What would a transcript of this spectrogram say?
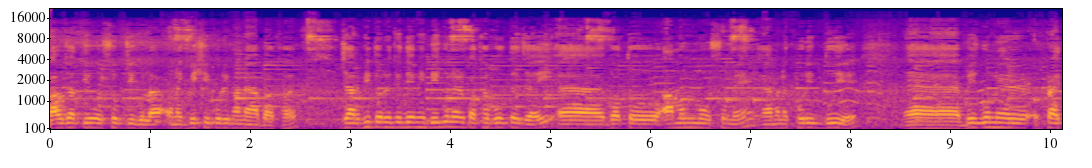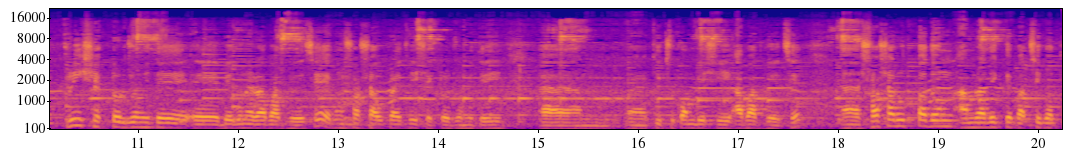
লাউ জাতীয় সবজিগুলা অনেক বেশি পরিমাণে আবাদ হয়। যার ভিতরে যদি আমি বেগুনের কথা বলতে যাই গত আমন মৌসুমে মানে খরিফ দুয়ে বেগুনের প্রায় ত্রিশ হেক্টর জমিতে বেগুনের আবাদ হয়েছে এবং শশাও প্রায় ত্রিশ হেক্টর জমিতেই কিছু কম বেশি আবাদ হয়েছে। শশার উৎপাদন আমরা দেখতে পাচ্ছি গত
